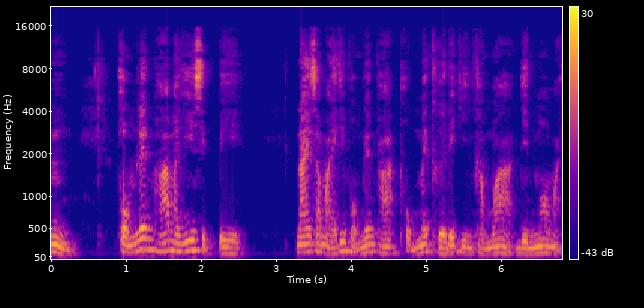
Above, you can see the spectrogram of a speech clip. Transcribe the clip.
อืม ผมเล่นพระมา20ปี ในสมัยที่ผมเล่นพระ ผมไม่เคยได้ยินคำว่า ดินหม้อใหม่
